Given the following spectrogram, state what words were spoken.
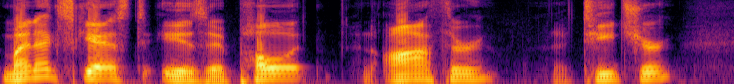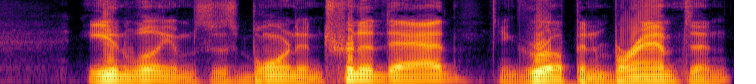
My next guest is a poet, an author, a teacher. Ian Williams was born in Trinidad. He grew up in Brampton.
